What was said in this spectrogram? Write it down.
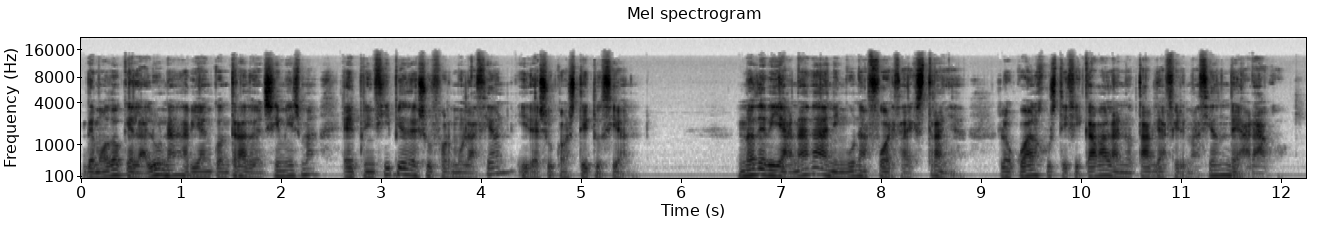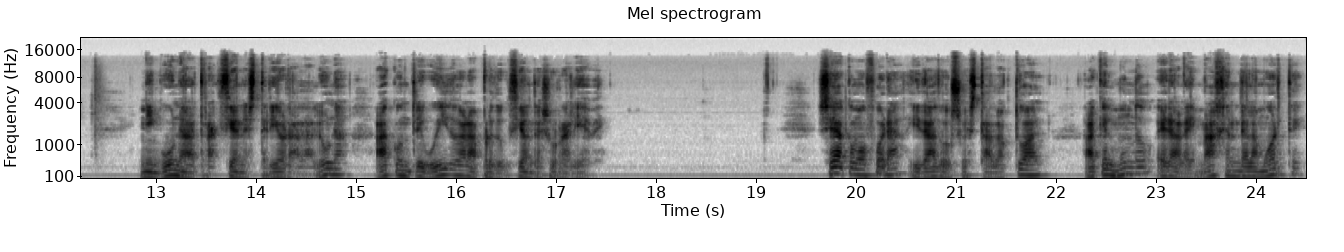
De modo que la Luna había encontrado en sí misma el principio de su formulación y de su constitución. No debía nada a ninguna fuerza extraña, lo cual justificaba la notable afirmación de Arago. Ninguna atracción exterior a la Luna ha contribuido a la producción de su relieve. Sea como fuera, y dado su estado actual, aquel mundo era la imagen de la muerte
